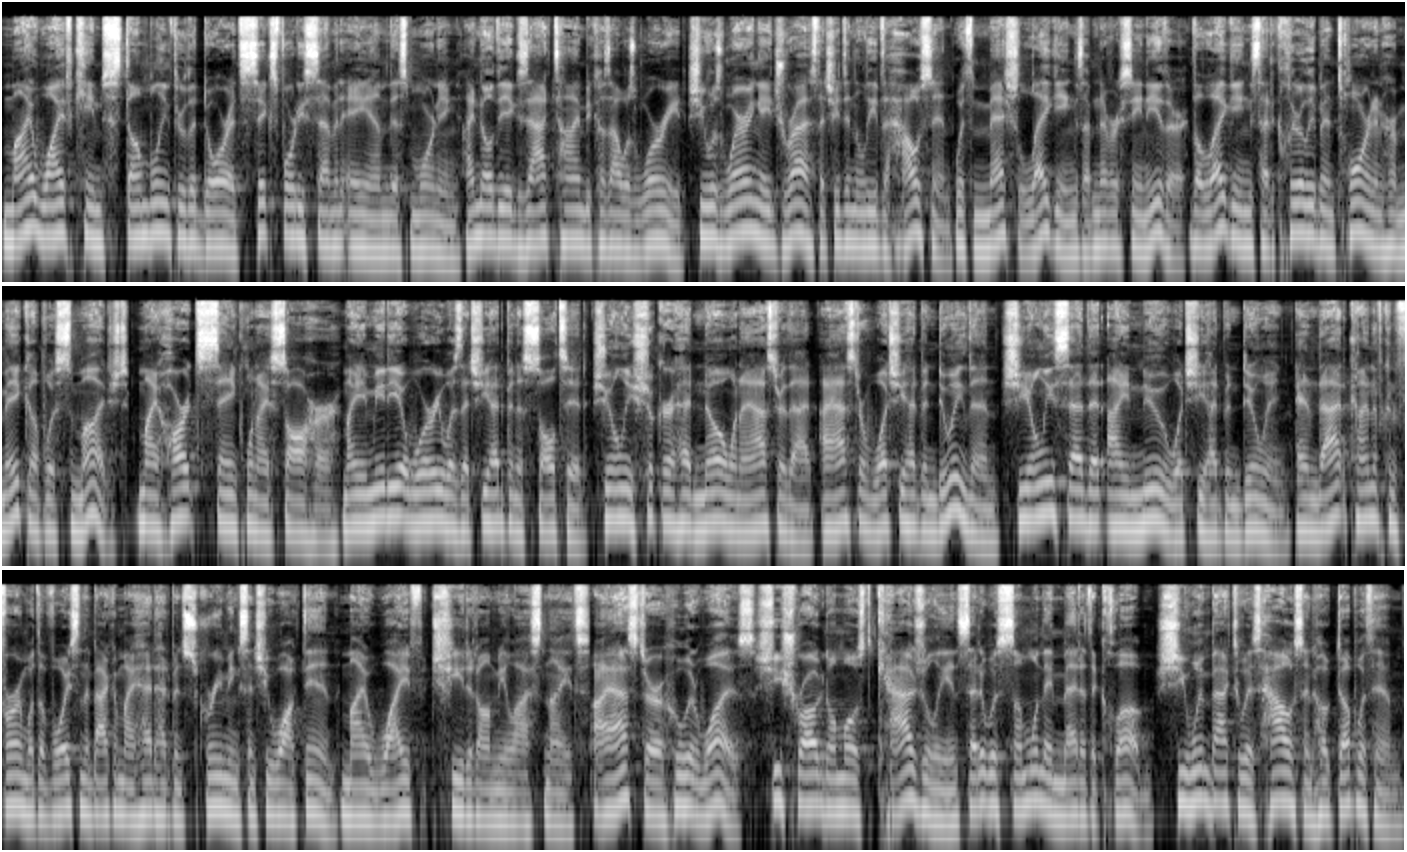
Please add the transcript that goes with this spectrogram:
My wife came stumbling through the door at 6:47 a.m. this morning. I know the exact time because I was worried. She was wearing a dress that she didn't leave the house in, with mesh leggings I've never seen either. The leggings had clearly been torn and her makeup was smudged. My heart sank when I saw her. My immediate worry was that she had been assaulted. She only shook her head no when I asked her that. I asked her what she had been doing then. She only said that I knew what she had been doing. And that kind of confirmed what the voice in the back of my head had been screaming since she walked in. My wife cheated on me last night. I asked her who it was. She shrugged almost casually and said it was someone they met at the club. She went back to his house and hooked up with him,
